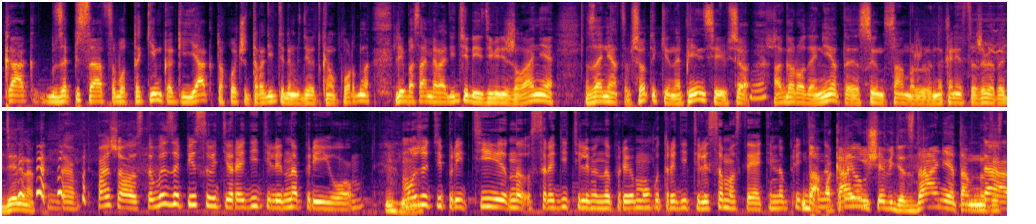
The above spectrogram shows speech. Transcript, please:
как записаться вот таким, как и я, кто хочет родителям сделать комфортно, либо сами родители изъявили желание заняться все-таки на пенсии, все, Конечно. огорода нет, э, сын сам наконец-то живет отдельно. Да, пожалуйста, вы записываете родителей на прием. Можете прийти с родителями на прием, могут родители самостоятельно прийти Да, пока они еще видят здание, там ну, да,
